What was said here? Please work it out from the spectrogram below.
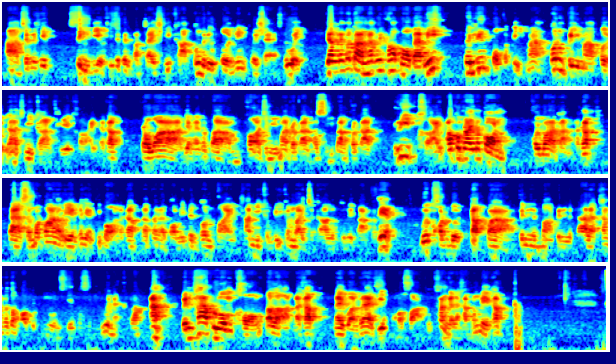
อาจจะไม่ใช่ สิ่งเดียวที่จะเป็นปัจจัยชี้ขาดต้องไปดู earning per share ด้วย อย่างไรก็ตามนักวิเคราะห์บอกแบบนี้เป็นเรื่องปกติมาก ต้นปีมาเปิดแล้วอาจจะมีการเทขายนะครับ เพราะว่าอย่างไรก็ตามเขาอาจจะมีมาตรการภาษีบางประการรีบขายเอากำไรมาก่อนค่อยว่ากันนะครับ แต่สำหรับบ้านเราเองก็อย่างที่บอกนะครับนับตั้งแต่ตอนนี้เป็นต้นไป ถ้ามีกำไรกำไรจากการลงทุนในต่างประเทศ เมื่อ convert กลับมาเป็นเงินบาทเป็นเงินได้แล้วท่านก็ต้องเอาไปคำนวณเสียภาษีด้วยนะครับอะเป็นภาพรวมของตลาดนะครับ ในวันแรกที่เอามาฝากทุกท่านกันแหละครับน้องเมย์ครับ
